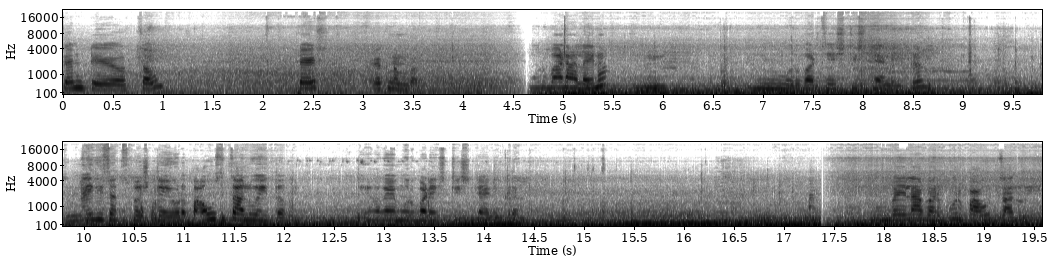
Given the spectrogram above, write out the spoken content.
सेम टे चव. टेस्ट एक नंबर. मुरबाड आलंय ना? मुरबाडचं एस टी स्टँड आहे इथं. नाही दिसत स्पष्ट एवढं पाऊस चालू आहे इथं. हे बघा हे मुरबाड एस टी स्टँड इकडं. मुंबईला भरपूर पाऊस चालू आहे.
